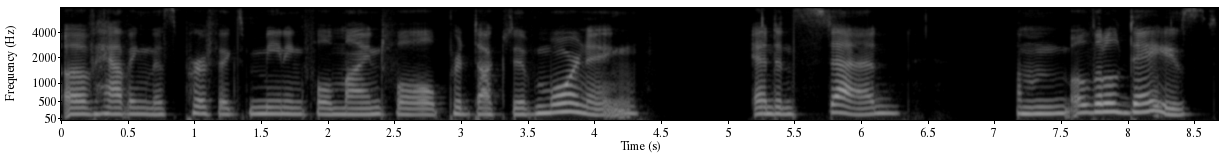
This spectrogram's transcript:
of having this perfect, meaningful, mindful, productive morning. And instead, I'm a little dazed.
